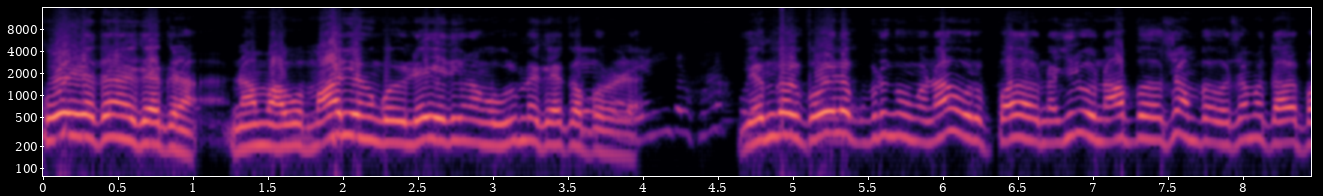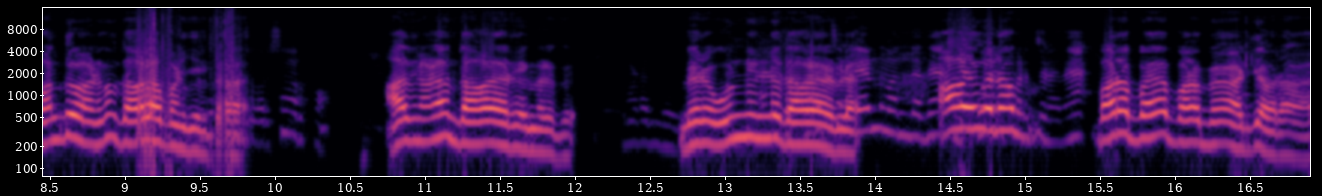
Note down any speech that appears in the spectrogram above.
கோயிலை தான் கேட்குறேன் நம்ம அவ மாரியம்மன் கோயிலே எதுக்கு நாங்கள் உரிமை கேட்க போகிறோம்ல எங்கள் கோயிலை. பிடுங்குங்கன்னா ஒரு ப இருபது நாற்பது வருஷம் ஐம்பது வருஷமா த பந்து வாங்க தவளா பண்ணிக்கிருக்காங்க அதனால தகவலாறு எங்களுக்கு. வேற ஒன்றும் இல்லை தகவலாறு இல்லை அவங்க தான் பரப்ப பரப்ப அடிக்க வராங்க.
